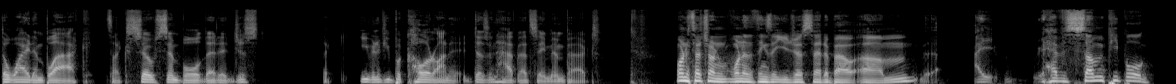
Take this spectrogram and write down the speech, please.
the white and black. It's like so simple that it just like even if you put color on it, it doesn't have that same impact. I want to touch on one of the things that you just said about um I have some people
